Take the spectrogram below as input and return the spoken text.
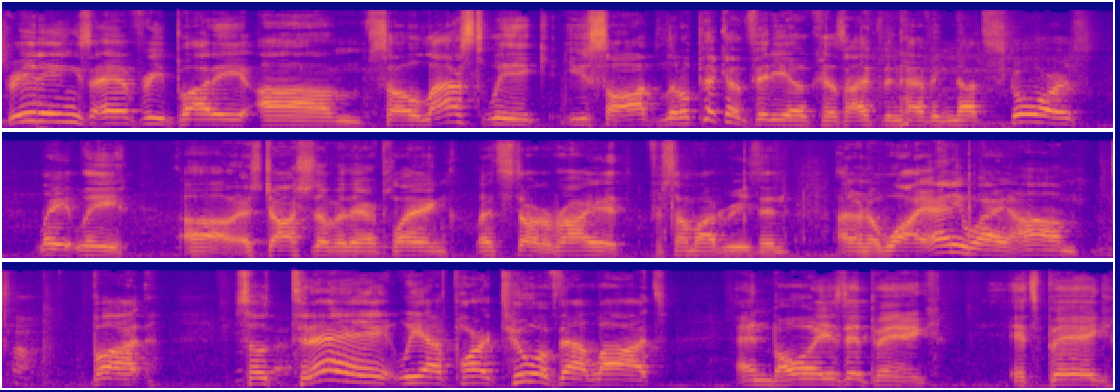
Greetings, everybody. Um, so last week you saw a little pickup video because I've been having nuts scores lately. Uh, as Josh is over there playing Let's Start a Riot for some odd reason. I don't know why. Anyway, um, but so today we have part two of that lot, and boy, is it big! It's big.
